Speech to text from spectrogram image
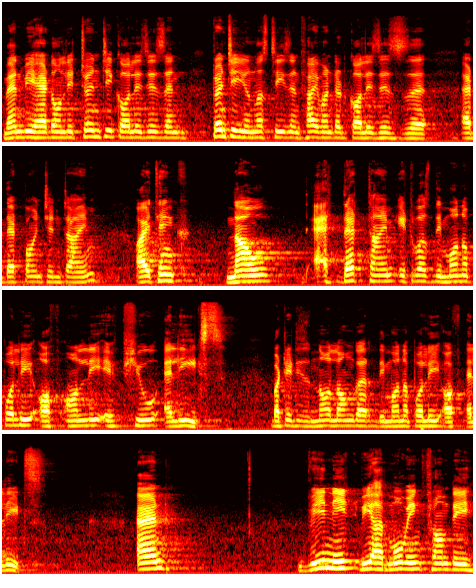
when we had only 20 colleges and 20 universities and 500 colleges uh, at that point in time, I think now at that time it was the monopoly of only a few elites, but it is no longer the monopoly of elites. And we need, we are moving from the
